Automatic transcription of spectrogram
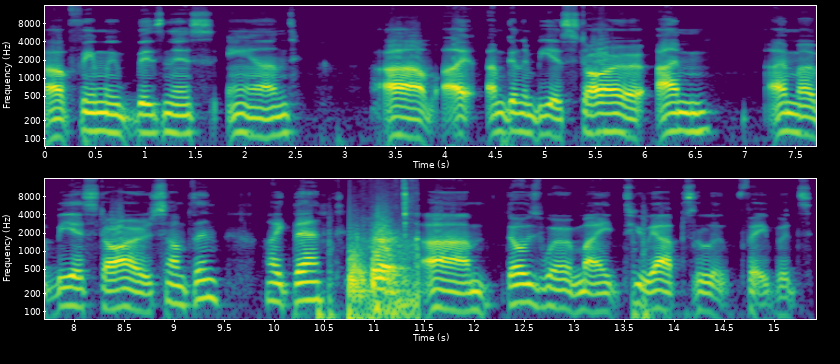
uh, Family Business and um, I I'm gonna be a star. I'm I'm a be a star or something like that. Um, those were my two absolute favorites.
